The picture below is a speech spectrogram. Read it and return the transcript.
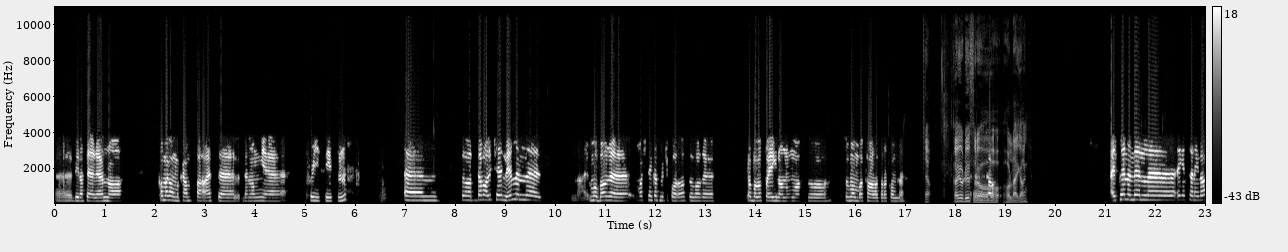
uh, begynne serien og komme i gang med kamper etter den lange preseason. Um, så det var litt kjedelig, men uh, Nei, må bare må ikke tenke så mye på det. Så bare jobbe godt på egen hånd nå, så, så, må man bare ta det som det kommer. Ja. Hva gjør du for å ja. holde deg i gang? Jeg trener en del uh, egentrening, da.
